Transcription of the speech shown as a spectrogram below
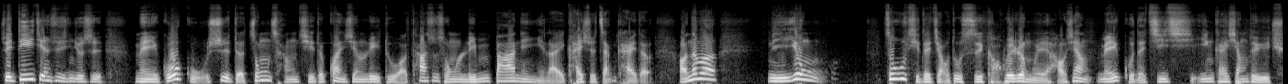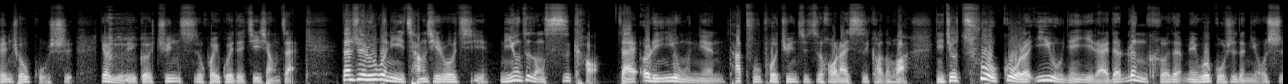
所以第一件事情就是，美国股市的中长期的惯性力度啊，它是从零八。八年以来开始展开的，好，那么你用周期的角度思考，会认为好像美股的机器应该相对于全球股市要有一个均值回归的迹象在。但是如果你长期逻辑，你用这种思考，在二零一五年它突破均值之后来思考的话，你就错过了一五年以来的任何的美国股市的牛市，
